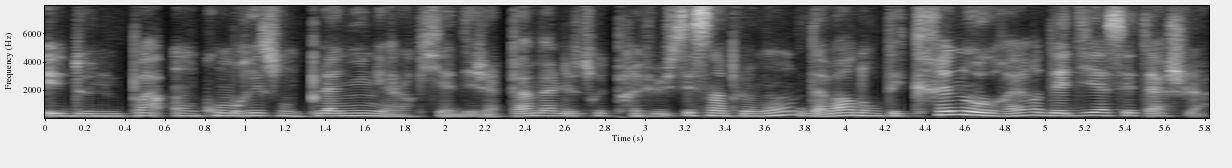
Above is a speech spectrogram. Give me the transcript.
et de ne pas encombrer son planning alors qu'il y a déjà pas mal de trucs prévus. C'est simplement d'avoir donc des créneaux horaires dédiés à ces tâches-là.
